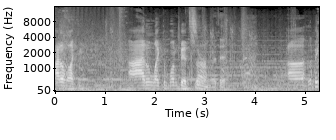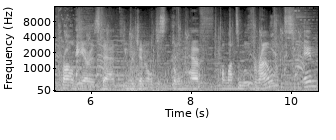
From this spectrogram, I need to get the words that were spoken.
I don't like him. I don't like him one bit, What's sir. wrong with it? Uh, the big problem here is that you in general just don't have a lot to move around in,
